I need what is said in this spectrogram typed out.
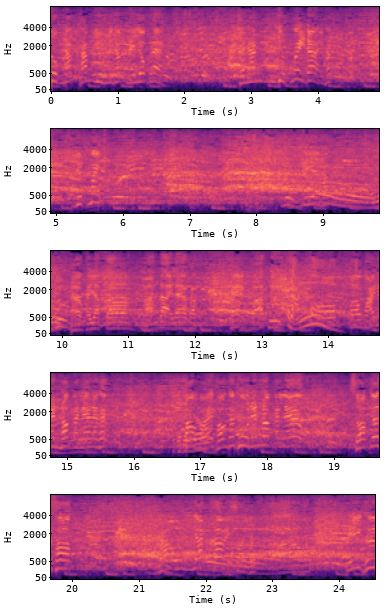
ลูกนับค้ำอยู่นะครับในยกแรก ฉะนั้นหยุดไม่ได้ครับ หยุดไม่ลูกนี้ครับลูกเอาขยับต่อหางได้แล้วครับแข้งขวาคือจับโอ้เป้าหมายนั้นน็อกกันแล้วนะครับ เป้าหมายของทั้งคู่นั้นน็อกกันแล้วศอกเจอศอกเรายัดไส้ใช่ครับตีคื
